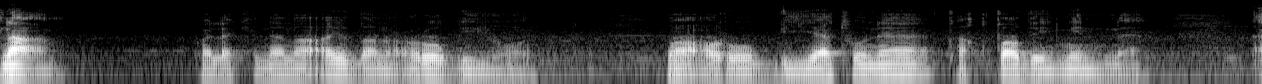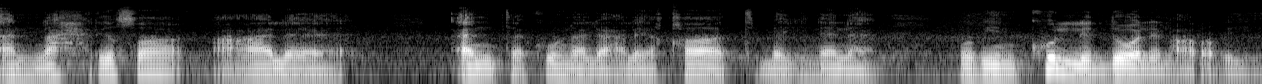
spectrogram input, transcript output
نعم ولكننا أيضا عروبيون وعروبيتنا تقتضي منا أن نحرص على أن تكون العلاقات بيننا وبين كل الدول العربية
